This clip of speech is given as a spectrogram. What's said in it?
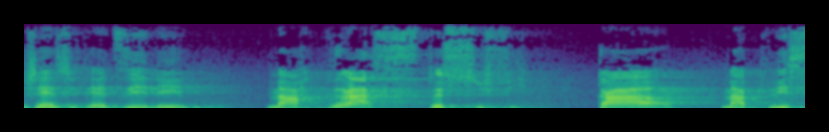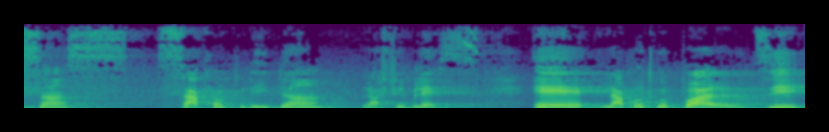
Jésus te dit, ma grâce te suffit, car ma puissance s'accomplit dans la faiblesse. Et l'apôtre Paul dit,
